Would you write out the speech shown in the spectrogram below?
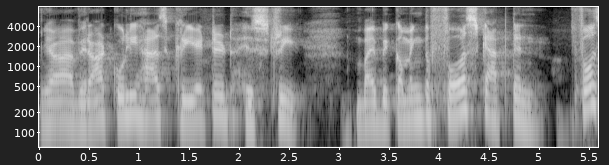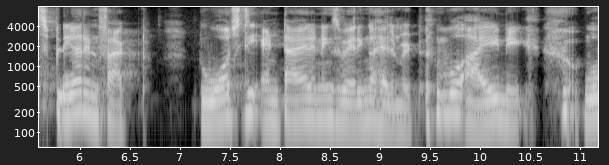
Yeah, Virat Kohli has created history by becoming the first captain, first player, in fact, to watch the entire innings wearing a helmet वो आए ही नहीं। वो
